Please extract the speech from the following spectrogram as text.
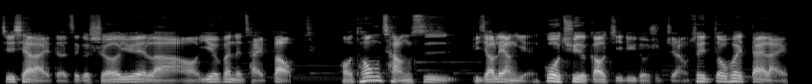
接下来的这个十二月啦哦，一月份的财报哦，通常是比较亮眼。过去的高几率都是这样，所以都会带来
